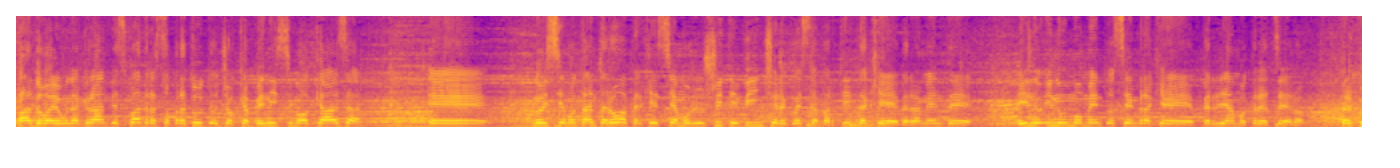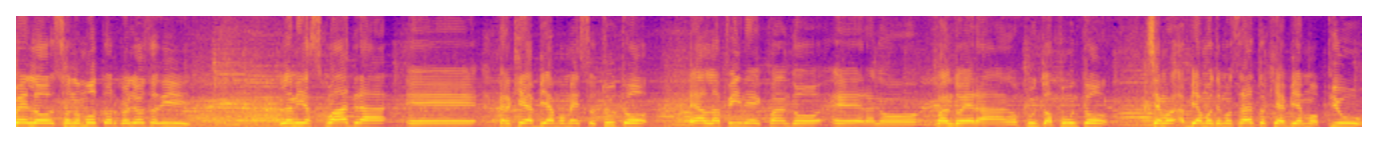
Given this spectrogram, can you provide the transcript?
Padova è una grande squadra, soprattutto gioca benissimo a casa e noi siamo tanta roba perché siamo riusciti a vincere questa partita che veramente in, in un momento sembra che perdiamo 3-0. Per quello sono molto orgoglioso della mia squadra perché abbiamo messo tutto e alla fine quando erano, quando erano punto a punto siamo, abbiamo dimostrato che abbiamo più,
